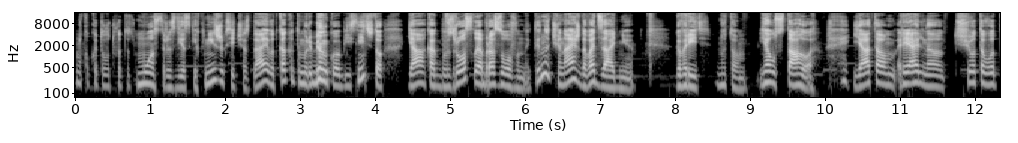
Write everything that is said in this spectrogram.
ну какой-то вот, вот этот монстр из детских книжек сейчас, да, и вот как этому ребенку объяснить, что я как бы взрослый, образованный. Ты начинаешь давать заднюю говорить, ну там, я устала, я там реально что-то вот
